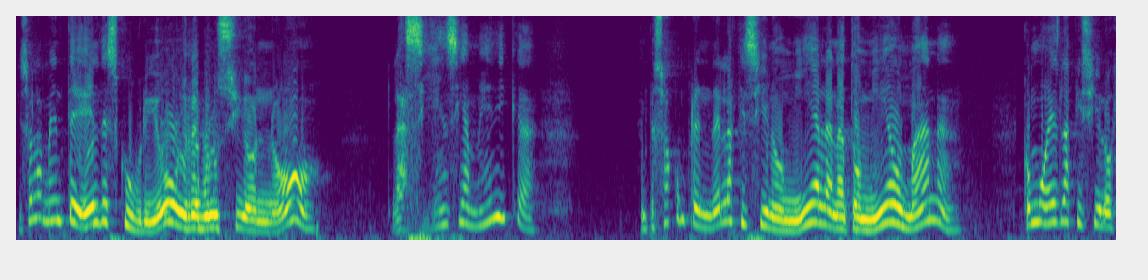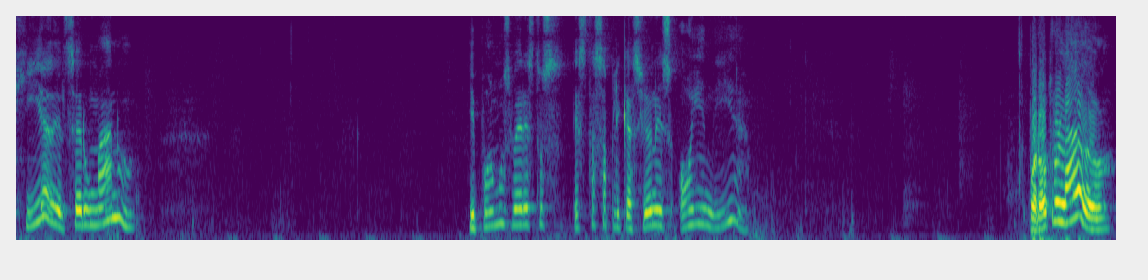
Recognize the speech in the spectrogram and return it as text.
Y solamente él descubrió y revolucionó la ciencia médica. Empezó a comprender la fisionomía, la anatomía humana, cómo es la fisiología del ser humano. Y podemos ver estos, estas aplicaciones hoy en día. Por otro lado,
